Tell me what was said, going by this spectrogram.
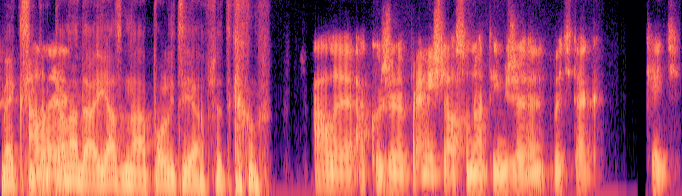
Mexiko, Ale... Kanada, jazdná policia, všetko ale akože premýšľal som nad tým, že veď tak, keď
